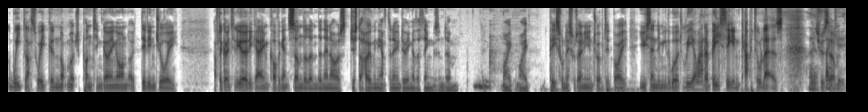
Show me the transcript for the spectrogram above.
week last week and not much punting going on, I did enjoy after going to the early game, Cov against Sunderland, and then I was just at home in the afternoon doing other things, and um, my my peacefulness was only interrupted by you sending me the word Rio Adebisi in capital letters, which was um,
